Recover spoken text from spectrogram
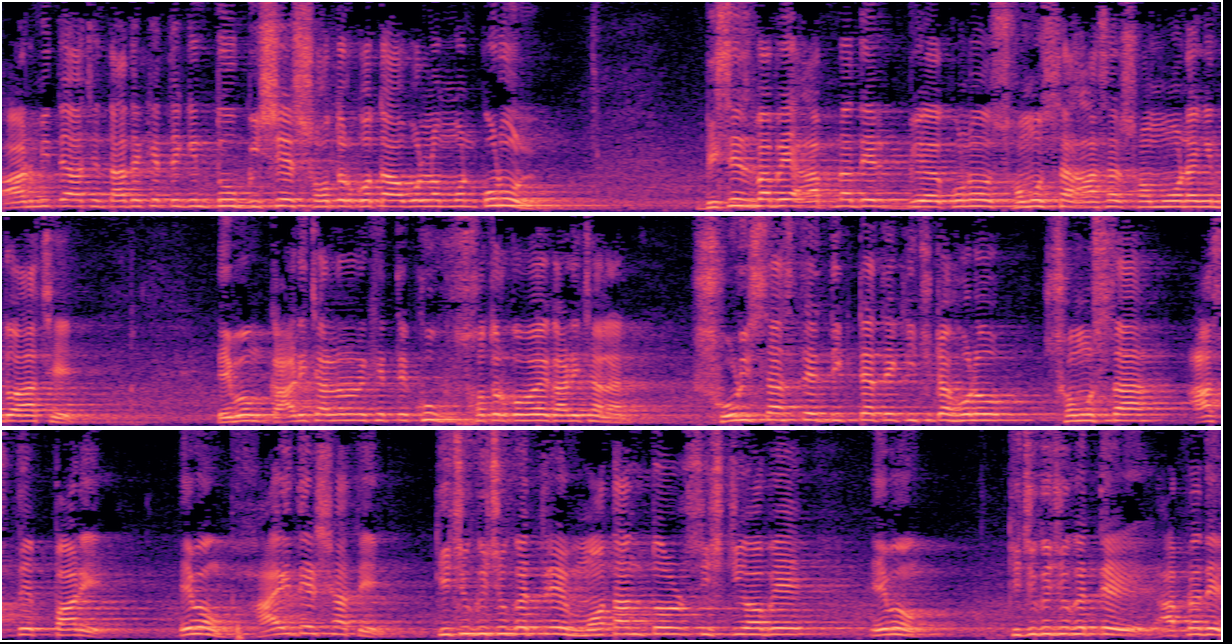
আর্মিতে আছেন, তাদের ক্ষেত্রে কিন্তু বিশেষ সতর্কতা অবলম্বন করুন। বিশেষভাবে আপনাদের কোনো সমস্যা আসার সম্ভাবনা কিন্তু আছে। এবং গাড়ি চালানোর ক্ষেত্রে খুব সতর্কভাবে গাড়ি চালান। শরীর স্বাস্থ্যের দিকটাতে কিছুটা হলেও সমস্যা আসতে পারে। এবং ভাইদের সাথে কিছু কিছু ক্ষেত্রে মতান্তর সৃষ্টি হবে এবং কিছু কিছু ক্ষেত্রে আপনাদের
